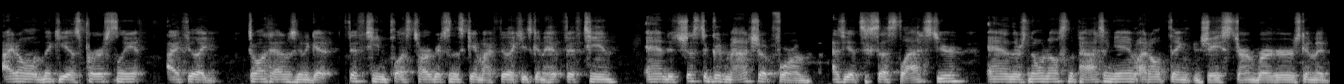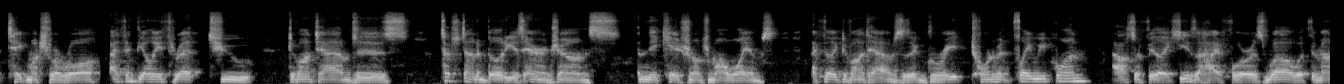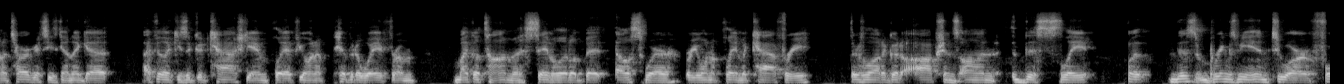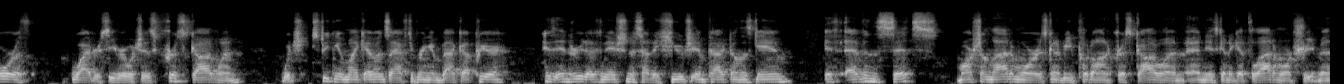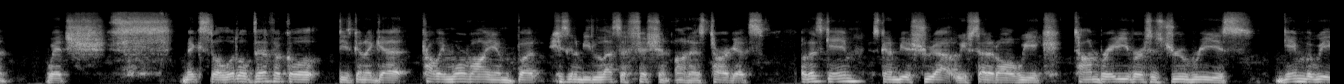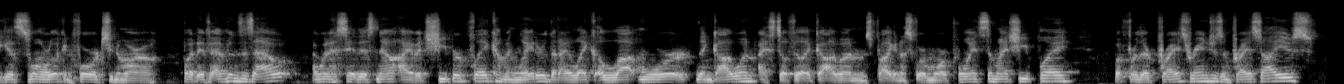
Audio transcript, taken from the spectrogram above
I don't think he is personally. I feel like Davante Adams is going to get 15 plus targets in this game. I feel like he's going to hit 15. And it's just a good matchup for him as he had success last year. And there's no one else in the passing game. I don't think Jace Sternberger is going to take much of a role. I think the only threat to Davante Adams' is touchdown ability is Aaron Jones and the occasional Jamaal Williams. I feel like Davante Adams is a great tournament play week one. I also feel like he's a high floor as well with the amount of targets he's going to get. I feel like he's a good cash game play if you want to pivot away from Michael Thomas, save a little bit elsewhere, or you want to play McCaffrey. There's a lot of good options on this slate. But this brings me into our fourth wide receiver, which is Chris Godwin. Which, speaking of Mike Evans, I have to bring him back up here. His injury designation has had a huge impact on this game. If Evans sits, Marshon Lattimore is going to be put on Chris Godwin, and he's going to get the Lattimore treatment which makes it a little difficult. He's going to get probably more volume, but he's going to be less efficient on his targets. But this game is going to be a shootout. We've said it all week. Tom Brady versus Drew Brees. Game of the week. This is one we're looking forward to tomorrow. But if Evans is out, I'm going to say this now. I have a cheaper play coming later that I like a lot more than Godwin. I still feel like Godwin is probably going to score more points than my cheap play. But for their price ranges and price values,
